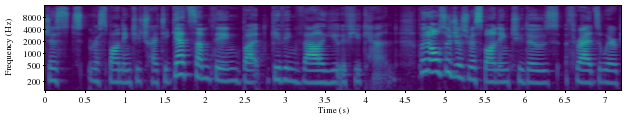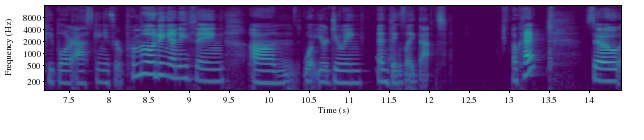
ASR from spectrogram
just responding to try to get something, but giving value if you can. But also just responding to those threads where people are asking if you're promoting anything, um, what you're doing, and things like that. Okay? So,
